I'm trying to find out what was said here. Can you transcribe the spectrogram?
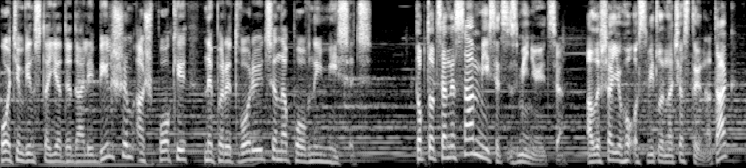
Потім він стає дедалі більшим, аж поки не перетворюється на повний місяць. Тобто це не сам місяць змінюється, а лише його освітлена частина, так?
